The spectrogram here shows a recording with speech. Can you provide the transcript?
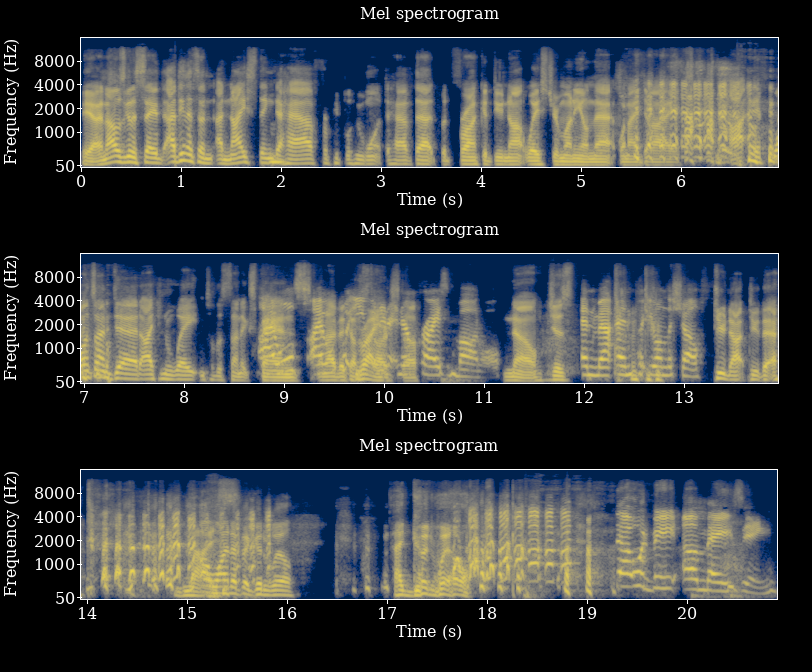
Yeah, and I was going to say, I think that's a, a nice thing to mm. have for people who want to have that. But Veronica, do not waste your money on that when I die. I, if once I'm dead, I can wait until the sun I will, expands I and will I put become you in an stuff. enterprise model No, just and ma- and put you on the shelf. do not do that. I'll Nice. wind up at Goodwill. At Goodwill. that would be amazing.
